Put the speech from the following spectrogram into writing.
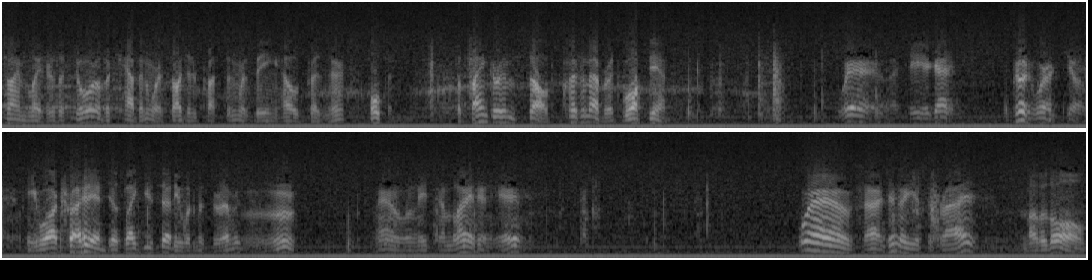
time later, the door of the cabin where Sergeant Preston was being held prisoner opened. The banker himself, Clinton Everett, walked in. Well, I see you got it. Good work, Joe. He walked right in, just like you said he would, Mr. Everett. Mm-hmm. Well, we'll need some light in here. Well, Sergeant, are you surprised? Not at all.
